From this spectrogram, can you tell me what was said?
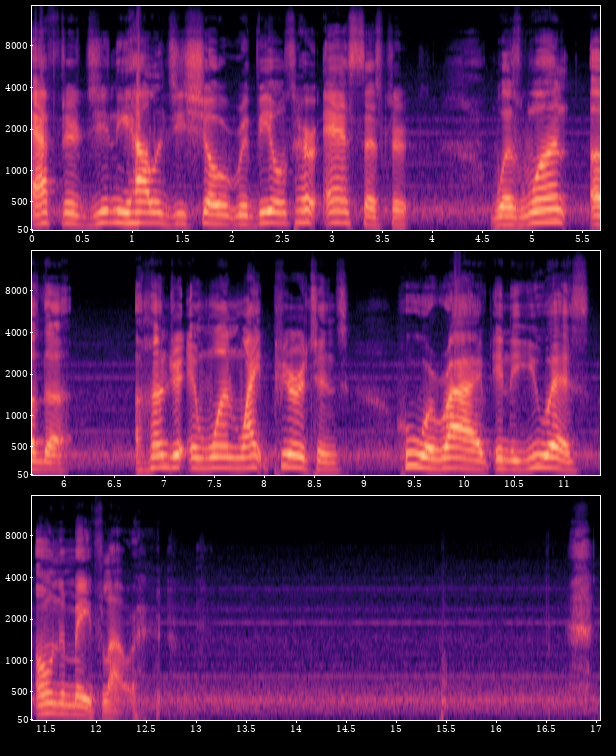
after genealogy show reveals her ancestor was one of the 101 white Puritans who arrived in the U.S. on the Mayflower.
